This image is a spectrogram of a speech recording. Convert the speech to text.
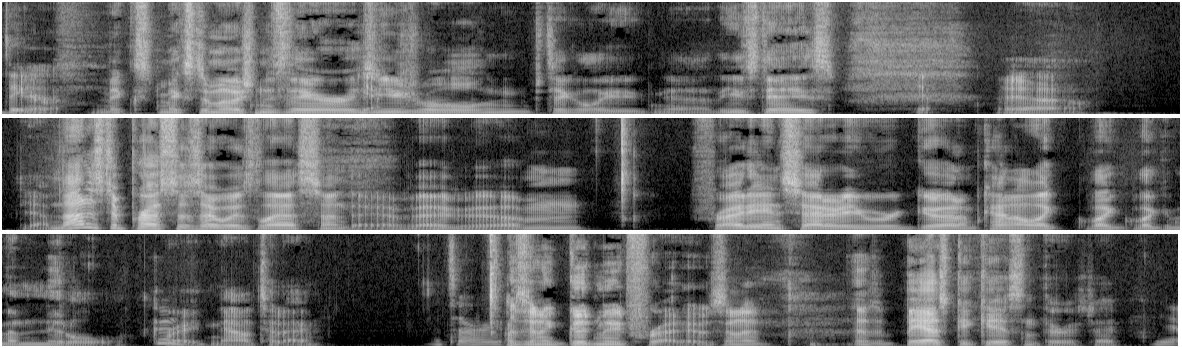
there. mixed mixed emotions there as usual, and particularly uh, these days. Yep. Yeah, yeah. I'm not as depressed as I was last Sunday. I've, I've, um, Friday and Saturday were good. I'm kind of like like like in the middle right now today. That's all right. I was in a good mood Friday. I was in a, I was a basket case on Thursday, Yeah.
